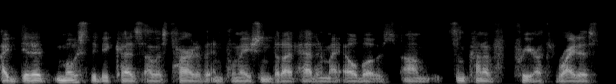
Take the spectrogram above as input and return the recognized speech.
I did it mostly because I was tired of the inflammation that I've had in my elbows, um, some kind of pre-arthritis.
